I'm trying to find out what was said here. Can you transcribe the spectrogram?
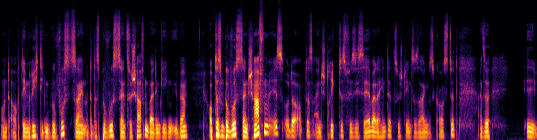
und auch dem richtigen Bewusstsein oder das Bewusstsein zu schaffen bei dem Gegenüber, ob das ein Bewusstsein schaffen ist oder ob das ein striktes für sich selber dahinter zu stehen, zu sagen, das kostet. Also äh,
